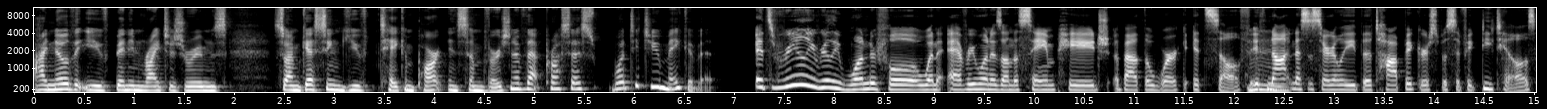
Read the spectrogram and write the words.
I know that you've been in writers' rooms, so I'm guessing you've taken part in some version of that process. What did you make of it? It's really, really wonderful when everyone is on the same page about the work itself, mm. if not necessarily the topic or specific details.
